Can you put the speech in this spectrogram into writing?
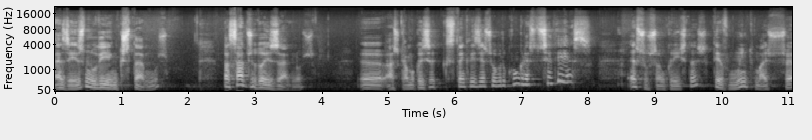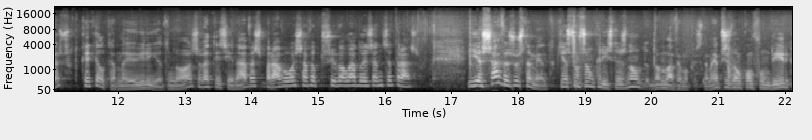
às vezes no dia em que estamos Passados dois anos, uh, acho que há uma coisa que se tem que dizer sobre o Congresso do CDS. Assunção Cristas teve muito mais sucesso do que aquele que a maioria de nós vaticinava, esperava ou achava possível há dois anos atrás. E achava justamente que Assunção Cristas não. Vamos lá ver uma coisa também, é preciso não confundir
